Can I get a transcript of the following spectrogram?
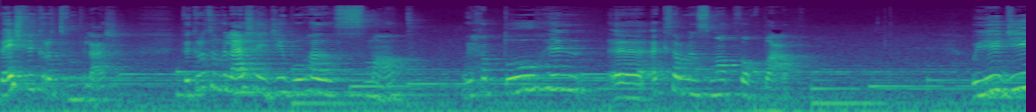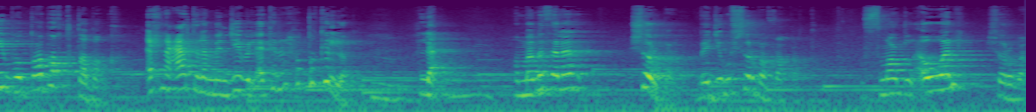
فإيش فكرتهم في العشاء؟ فكرتهم في العشاء يجيبوا هذا الصماط ويحطوهن آه، أكثر من صماط فوق بعض. ويجيبوا طبق طبق. إحنا عادة لما نجيب الأكل نحطه كله. لا. هم مثلا شوربة بيجيبوا الشوربه فقط. الصماط الأول شوربة.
